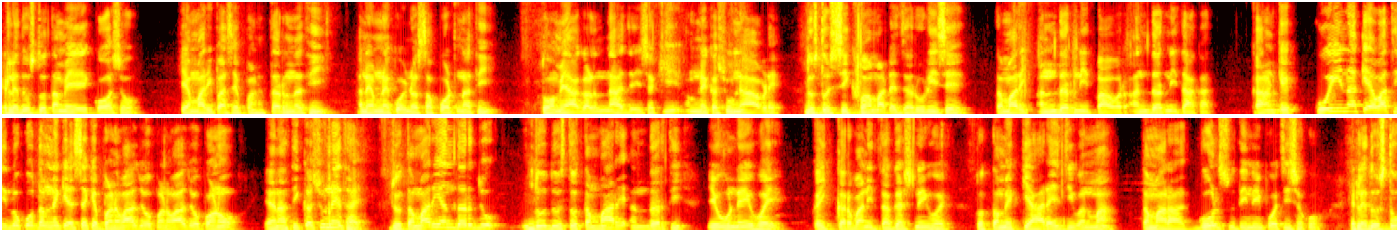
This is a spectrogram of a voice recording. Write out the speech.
એટલે દોસ્તો, તમે કહો છો કે અમારી પાસે ભણતર નથી અને અમને કોઈનો સપોર્ટ નથી, તો અમે આગળ ના જઈ શકીએ, અમને કશું ના આવડે. દોસ્તો, શીખવા માટે જરૂરી છે તમારી અંદરની પાવર, અંદરની તાકાત. કારણ કે કોઈના કહેવાથી લોકો તમને કહેશે કે ભણવા જો ભણવા જો, ભણો એનાથી કશું નહીં થાય. જો તમારી અંદર જો જો દોસ્તો તમારે અંદરથી એવું નહીં હોય, કંઈક કરવાની ધગશ નહીં હોય, તો તમે ક્યારેય જીવનમાં તમારા ગોલ સુધી નહીં પહોંચી શકો. એટલે દોસ્તો,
